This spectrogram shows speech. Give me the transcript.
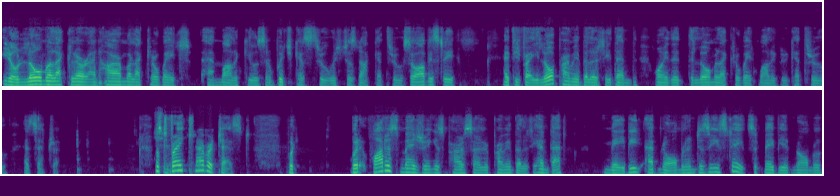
you know, low molecular and higher molecular weight uh, molecules, and which gets through, which does not get through. So obviously, if you've very low permeability, then only the, the low molecular weight molecule get through, etc. It's a very clever test, but but what it's measuring is paracellular permeability, and that may be abnormal in disease states. It may be abnormal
